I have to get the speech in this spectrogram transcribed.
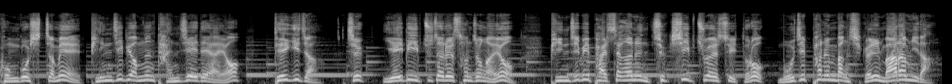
공고 시점에 빈집이 없는 단지에 대하여 대기자 즉 예비 입주자를 선정하여 빈집이 발생하는 즉시 입주할 수 있도록 모집하는 방식을 말합니다.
